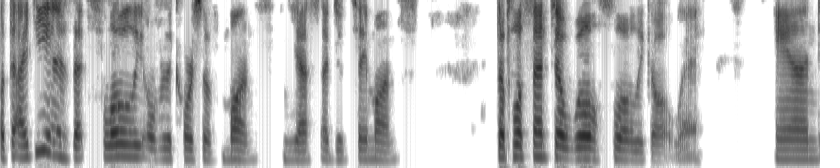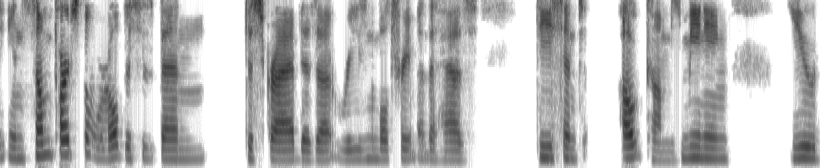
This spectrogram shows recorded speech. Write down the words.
But the idea is that slowly over the course of months, yes, I did say months, the placenta will slowly go away. And in some parts of the world, this has been described as a reasonable treatment that has decent outcomes, meaning you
